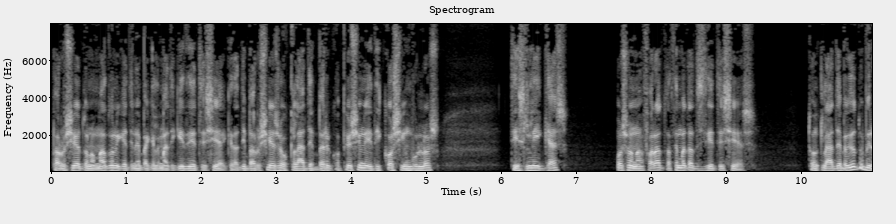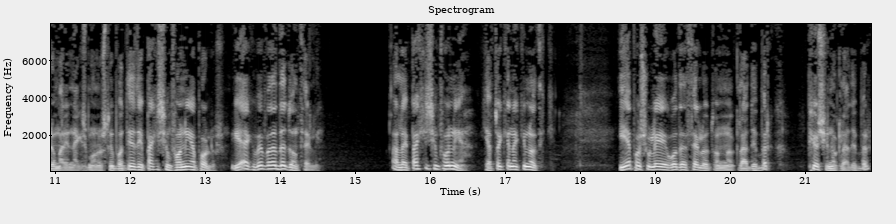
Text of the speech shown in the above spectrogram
παρουσία των ομάδων για την επαγγελματική διαιτησία. Και θα την παρουσίαζε ο Κλάντεμπεργκ, ο οποίος είναι ειδικός σύμβουλος της Λίγκας όσον αφορά τα θέματα της διαιτησίας. Τον Κλάντεμπεργκ δεν τον πήρε ο Μαρινάκης μόνος του. Υποτίθεται υπάρχει συμφωνία από όλους. Η ΑΕΚ βέβαια δεν τον θέλει. Αλλά υπάρχει συμφωνία. Γι' αυτό και ανακοινώθηκε. Η ΕΠΟ σου λέει: Εγώ δεν θέλω τον Κλάντεμπεργκ. Ποιος είναι ο Κλάντεμπεργκ,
